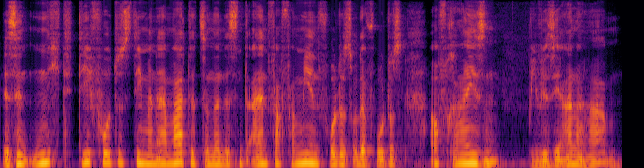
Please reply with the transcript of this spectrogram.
Es sind nicht die Fotos, die man erwartet, sondern es sind einfach Familienfotos oder Fotos auf Reisen, wie wir sie alle haben.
